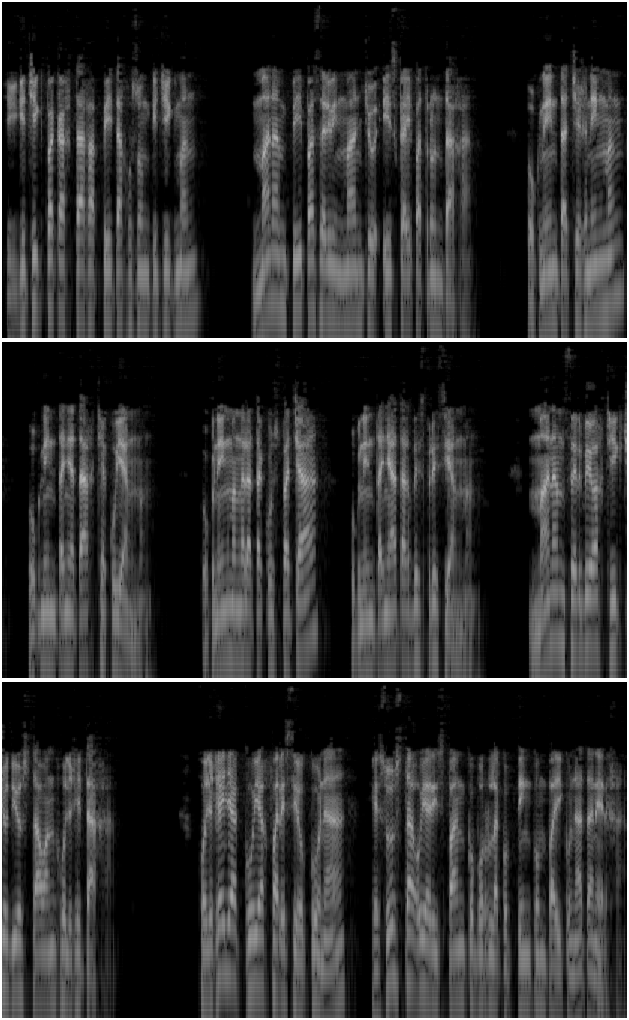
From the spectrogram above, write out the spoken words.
chikikichikpa kaqtaqa pitaq usunkichikman, manam pipa servinmanchu iskay patrontaqa. Hukninta chiqninman, huknintañataq chakuyanman. Hukninman ratakuspacha, huknintañataq desprecianman. Manam serviwaq chikchu Dios tawan qullqitaqa. Qullqilla kuyaq fariseokuna, Jesusta uyarispanko burlakuptinkun paykunata nerja.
